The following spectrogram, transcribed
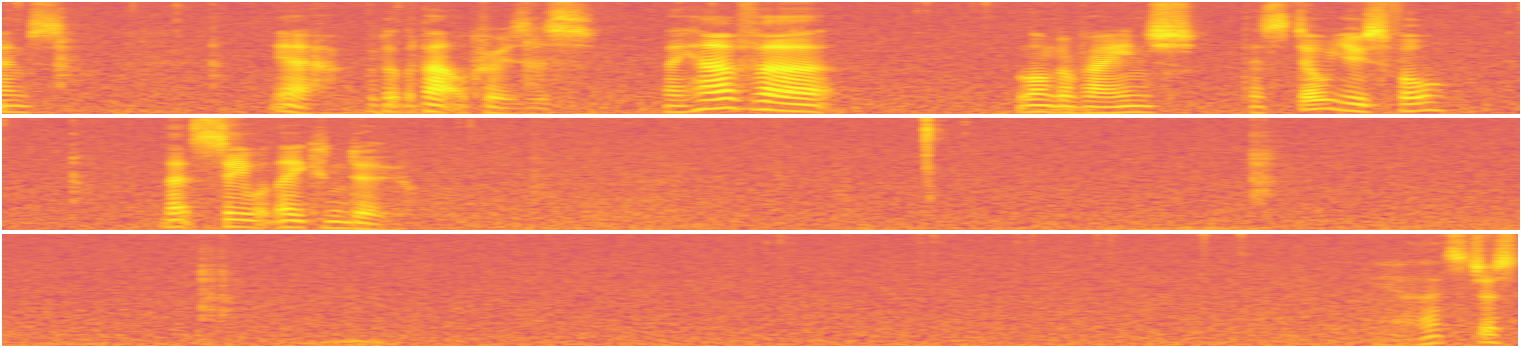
and yeah, we've got the battle cruisers. They have uh, longer range. They're still useful. Let's see what they can do. Let's just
